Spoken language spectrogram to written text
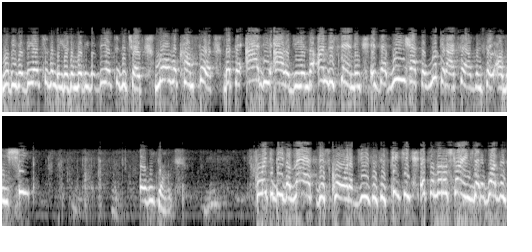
will be revealed to the leaders and will be revealed to the church. More will come forth. But the ideology and the understanding is that we have to look at ourselves and say, are we sheep or we goats? For it to be the last discord of Jesus' teaching, it's a little strange that it wasn't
